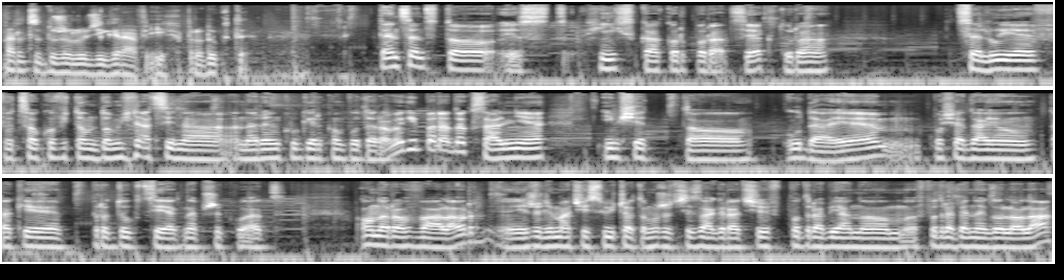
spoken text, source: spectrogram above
bardzo dużo ludzi gra w ich produkty. Tencent to jest chińska korporacja, która celuje w całkowitą dominację na, na rynku gier komputerowych i paradoksalnie im się to udaje. Posiadają takie produkcje jak na przykład Honor of Valor. Jeżeli macie Switcha, to możecie zagrać w, podrabianą, w podrabianego Lola.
